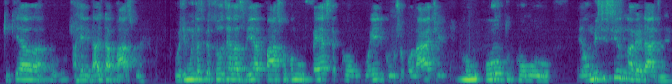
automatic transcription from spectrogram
O que, que é a, a realidade da Páscoa. Né? Hoje muitas pessoas elas veem a Páscoa como festa, como coelho, como chocolate, como conto, como é um misticismo na verdade, né?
